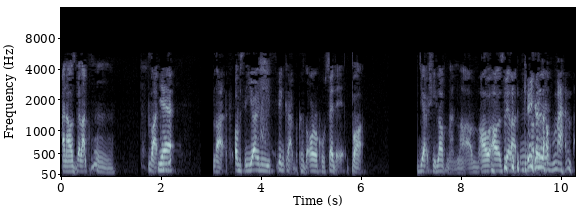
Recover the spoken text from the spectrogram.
And I was a bit like, hmm. Like, Yeah. like obviously you only think that because the Oracle said it, but you actually love man? Like um, I, I was a bit like, mm, Do I you don't love man?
